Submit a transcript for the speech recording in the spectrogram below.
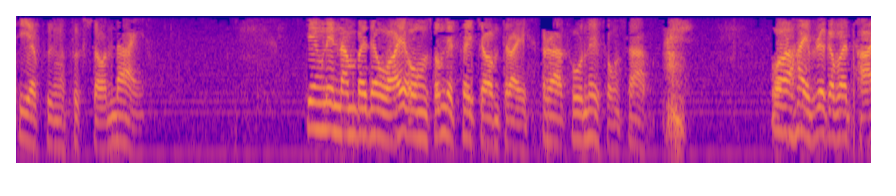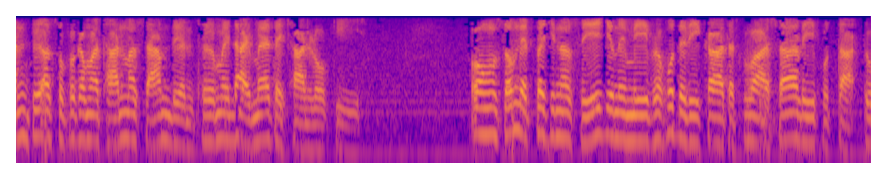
ที่จะพึงฝึกสอนได้ จึงได้นำไปถวายองค์สมเด็จพระจอมไตรกราทูลให้ทรงทราบ ว่าให้พระกรรมฐานคืออสุภกรรมฐานมาสามเดือน เธอไม่ได้แม้แต่ฌานโลกี องค์สมเด็จพระจินสีจึงได้มีพระพุทธดีกาตรัสว่าสารีบุตตะดู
